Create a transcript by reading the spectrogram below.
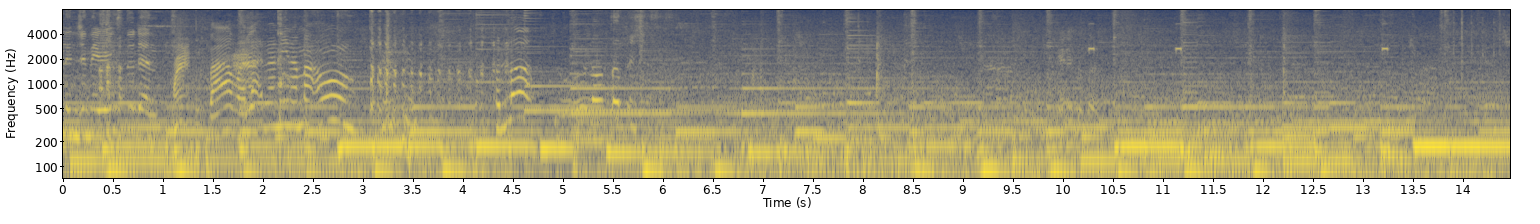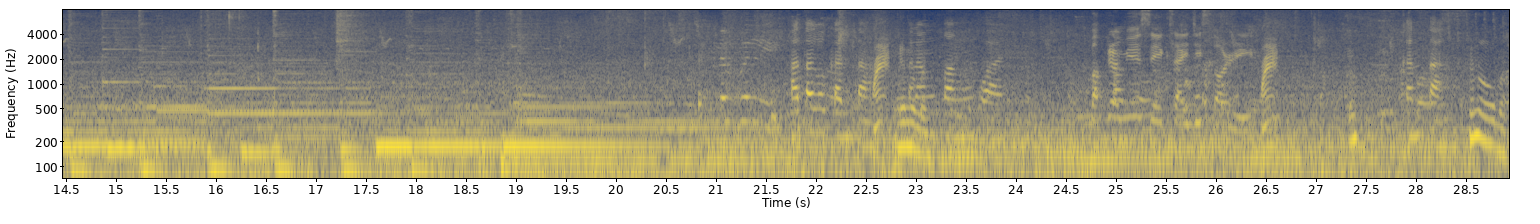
engineering student. Ba, wala na ni nama oh. Hala. Wala tato siya. Hatag og kanta. Ano? Walang pang kuan. Background music sa IG story. Kanta. Ano ba?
